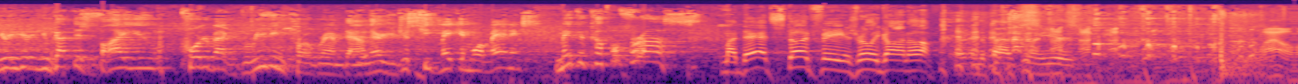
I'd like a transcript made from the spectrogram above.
You're, you're, you've got this Bayou quarterback breeding program down there. You just keep making more Mannings. Make a couple for us. My dad's stud fee has really gone up in the past 20 years. Wow.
